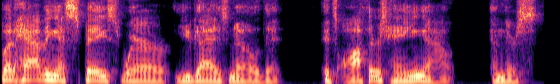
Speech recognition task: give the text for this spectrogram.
But having a space where you guys know that it's authors hanging out and there's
